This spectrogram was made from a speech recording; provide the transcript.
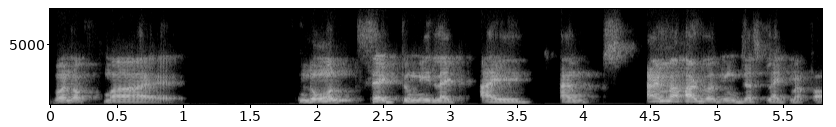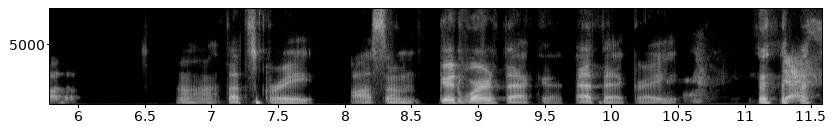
one of my known said to me, like, I, I'm, I'm a hardworking just like my father. Uh, that's great. Awesome. Good work ethic, right? yes.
